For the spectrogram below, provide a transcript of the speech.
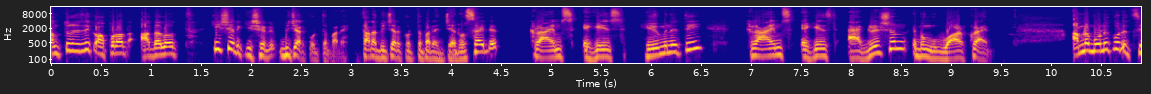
আন্তর্জাতিক অপরাধ আদালত কিসের কিসের বিচার করতে পারে? তারা বিচার করতে পারে জেনোসাইডের crimes against humanity crimes against aggression এবং ওয়ার ক্রাইম আমরা মনে করেছি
